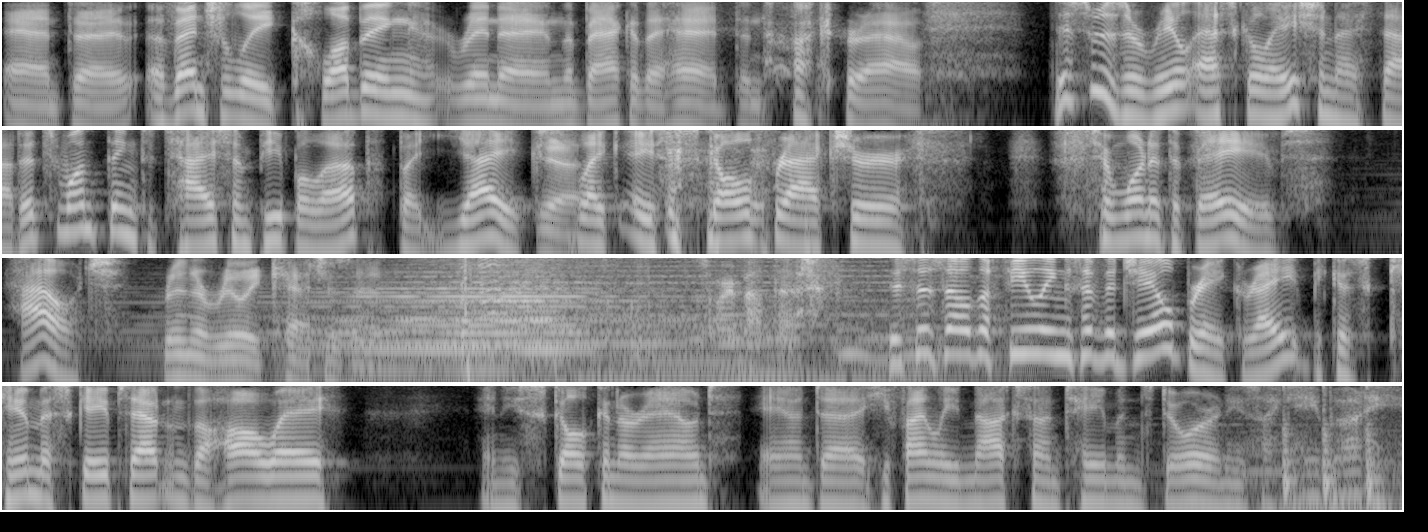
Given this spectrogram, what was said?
and uh, eventually clubbing Rinna in the back of the head to knock her out. This was a real escalation, I thought. It's one thing to tie some people up, but yikes, Yeah. like a skull fracture to one of the babes. Ouch. Rinna really catches it. Sorry about that. This is all the feelings of a jailbreak, right? Because Kim escapes out into the hallway and he's skulking around and uh, he finally knocks on Taman's door and he's like, hey, buddy.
